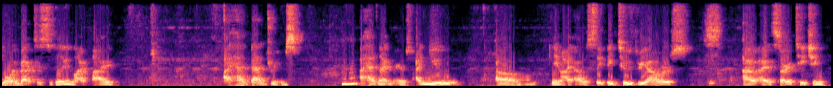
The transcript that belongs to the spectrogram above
going back to civilian life, I I had bad dreams. Mhm. I had nightmares. I knew, um, you know, I, I was sleeping two, three hours. I, I started teaching,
